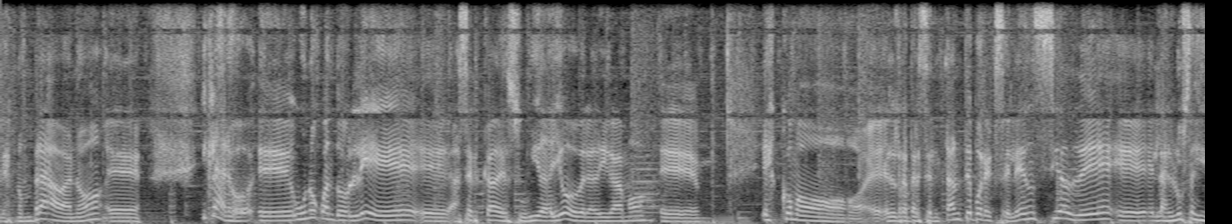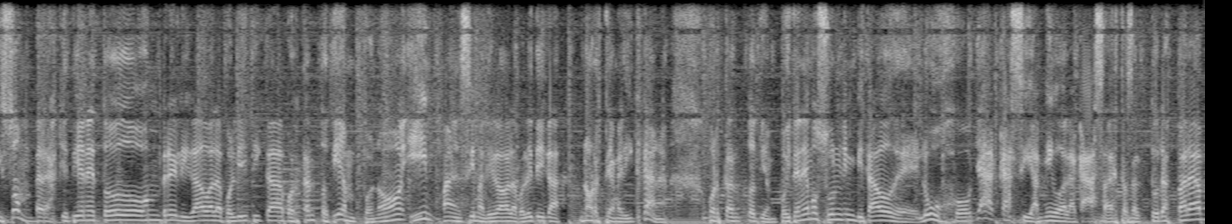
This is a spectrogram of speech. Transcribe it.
les nombraba, ¿no? y claro, uno cuando lee eh, acerca de su vida y obra, digamos, eh, es como el representante por excelencia de eh, las luces y sombras que tiene todo hombre ligado a la política por tanto tiempo, ¿no? Y más encima ligado a la política norteamericana por tanto tiempo. Y tenemos un invitado de lujo, ya casi amigo de la casa a estas alturas, para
